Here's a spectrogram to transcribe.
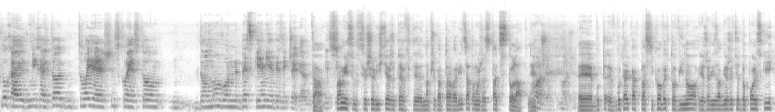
Sluhaj, Mihajl, to, to je, wszystko jest to domowo, bez kemije, bez niczego. Tak, Mislim, sami słyszeliście, że te, te na przykład trawarica to może stać 100 lat, nie? Može, može. E, bute- W butelkach plastikowych to wino, jeżeli zabierzecie do Polski,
